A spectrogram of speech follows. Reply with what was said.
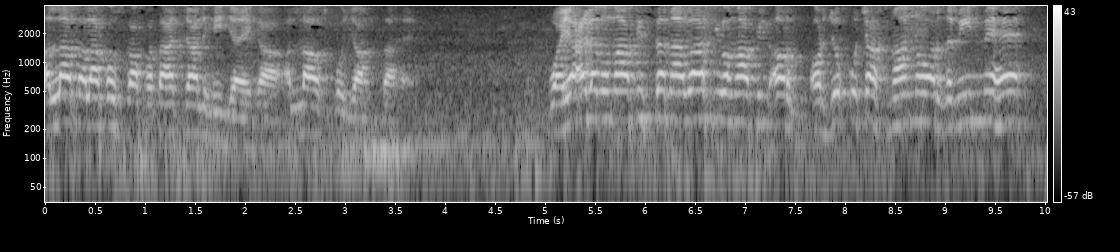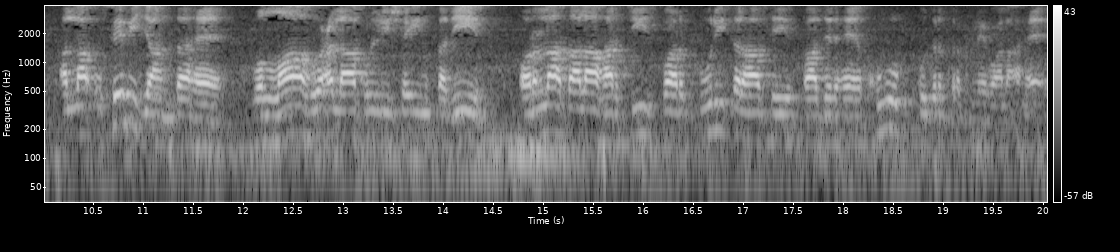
اللہ تعالیٰ کو اس کا پتہ چل ہی جائے گا۔ اللہ اس کو جانتا ہے۔ وَيَعْلَمُ مَا فِي السَّمَاوَاتِ وَمَا فِي الْأَرْضِ۔ اور جو کچھ آسمانوں اور زمین میں ہے، اللہ اسے بھی جانتا ہے۔ واللہ علی کل شیء قدیر اور اللہ تعالیٰ ہر چیز پر پوری طرح سے قادر ہے، خوب قدرت رکھنے والا ہے۔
